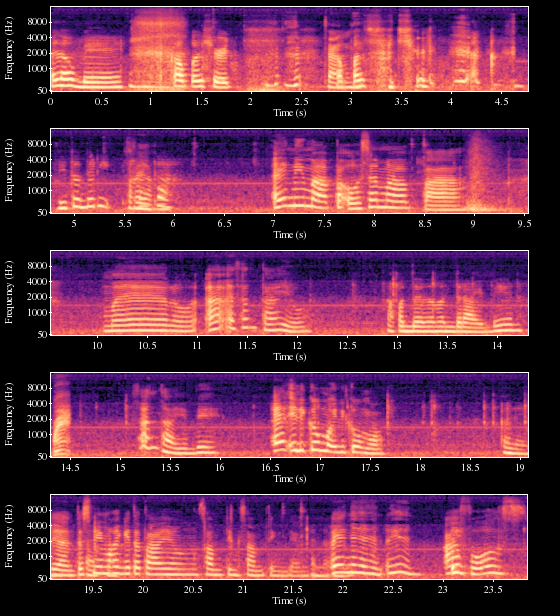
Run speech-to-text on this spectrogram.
Hello, be. Couple shirt. Couple sweatshirt. Dito, dali. Sakay ka. Ay, may mapa. O, sa mapa. Meron. Ah, saan tayo? Ako na naman driver. Saan tayo, be? Ayan, iliko mo, iliko mo. Alin? Ayan, tapos may makikita tayong something-something din. Ano, Ayan, ano? yan, yan, yan. Ayan. Ah, Ay. falls.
